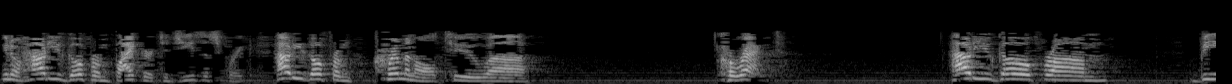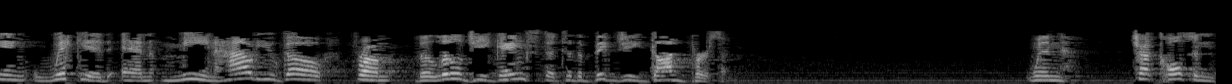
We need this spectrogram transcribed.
You know, how do you go from biker to Jesus freak? How do you go from criminal to uh, correct? How do you go from being wicked and mean? How do you go from the little g gangsta to the big G God person? When Chuck Colson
